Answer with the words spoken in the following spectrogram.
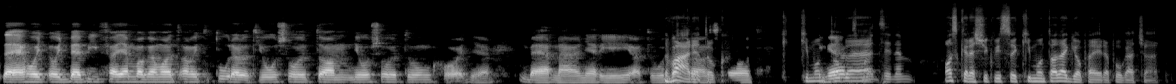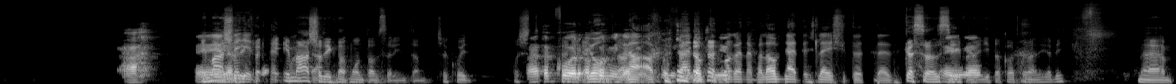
De hogy, hogy bebífeljem magamat, amit a túr előtt jósoltam, jósoltunk, hogy Bernál nyeri a túr. Várjatok. Ki- mondta Igen, be, majd szerintem azt keressük vissza, hogy ki mondta a legjobb helyre Pogácsát. Ah, Én, én második, én mondtam. másodiknak mondtam szerintem. Csak hogy most Hát akkor- felírjam. Jó, akkor mindenki na, akkor feldobtad magadnak a labdát, és le is ütötted. Köszönöm szépen, ennyit akartam elérni. Nem.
